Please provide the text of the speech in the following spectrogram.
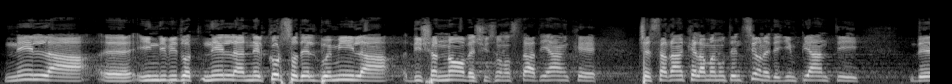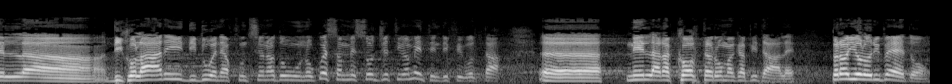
Nella, eh, nel, nel corso del 2019 ci sono stati anche, c'è stata anche la manutenzione degli impianti del, di Colari, di due ne ha funzionato uno, questo ha messo oggettivamente in difficoltà eh, nella raccolta Roma Capitale. Però io lo ripeto.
